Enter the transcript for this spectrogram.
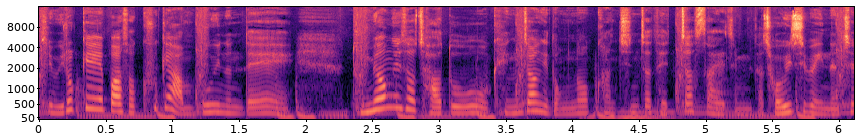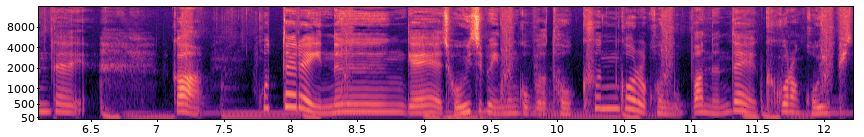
지금 이렇게 봐서 크게 안 보이는데 두 명이서 자도 굉장히 넉넉한 진짜 대짜 사이즈입니다. 저희 집에 있는 침대가 호텔에 있는 게 저희 집에 있는 것보다 더 큰 거를 거의 못 봤는데 그거랑 거의 비,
